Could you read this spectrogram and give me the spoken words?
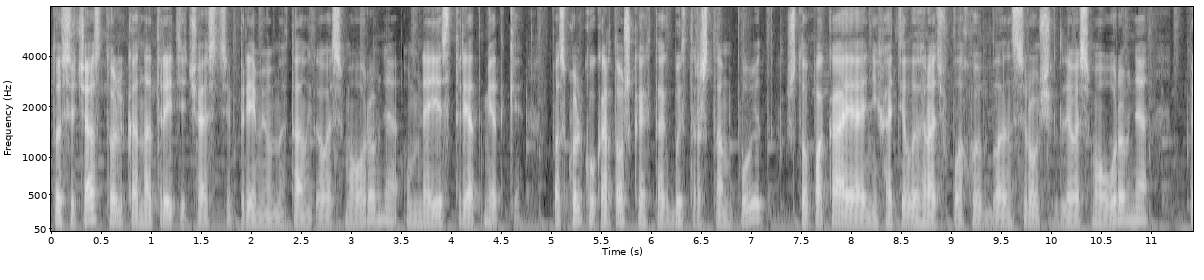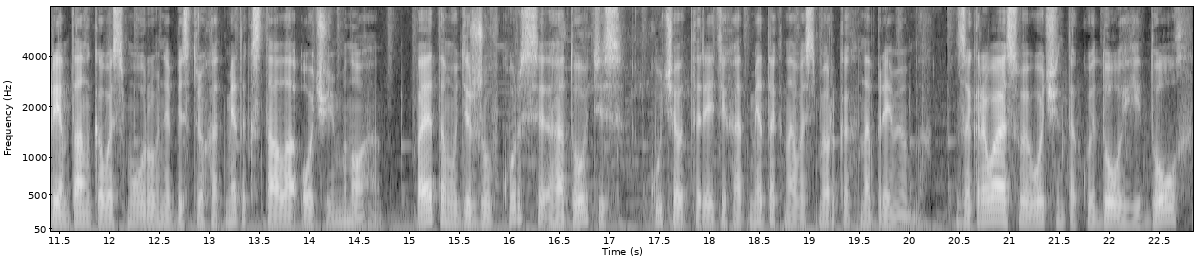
то сейчас только на третьей части премиумных танков 8 уровня у меня есть три отметки, поскольку картошка их так быстро штампует, что пока я не хотел играть в плохой балансировщик для 8 уровня, Прем танка 8 уровня без трех отметок стало очень много. Поэтому держу в курсе, готовьтесь, куча третьих отметок на восьмерках на премиумных. Закрываю свой очень такой долгий долг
